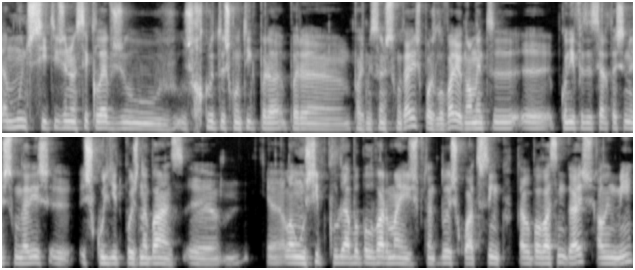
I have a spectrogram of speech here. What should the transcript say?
a muitos sítios, a não ser que leves os, os recrutas contigo para, para, para as missões secundárias, podes levar. Eu normalmente, uh, quando ia fazer certas cenas secundárias, uh, escolhia depois na base uh, lá um chip que lhe dava para levar mais, portanto, 2, 4, 5, dava para levar 5 gajos, além de mim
